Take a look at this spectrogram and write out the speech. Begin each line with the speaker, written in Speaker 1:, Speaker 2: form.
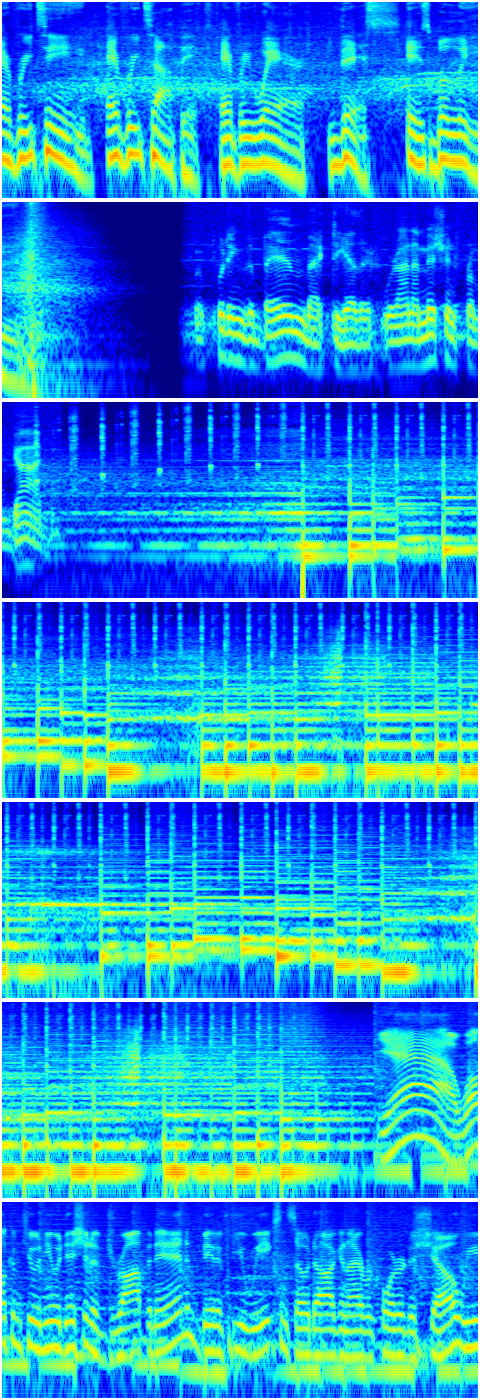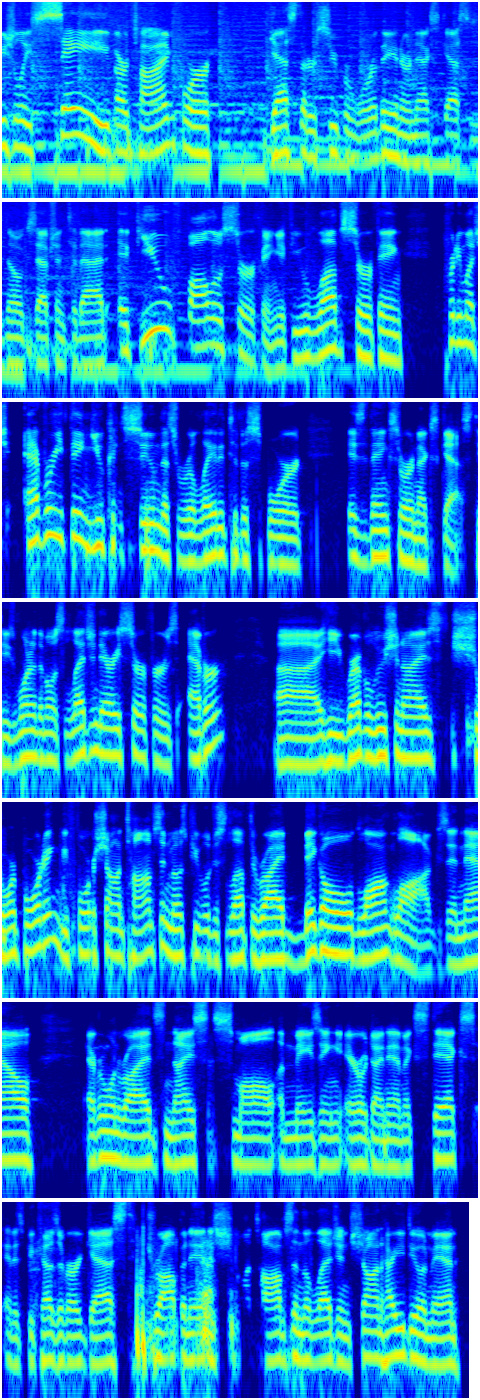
Speaker 1: Every team, every topic, everywhere. This is Believe.
Speaker 2: We're putting the band back together.
Speaker 3: We're on a mission from God.
Speaker 4: Welcome to a new edition of Dropping In. Been a few weeks since Odog and I recorded a show. We usually save our time for guests that are super worthy, and our next guest is no exception to that. If you follow surfing, if you love surfing, pretty much everything you consume that's related to the sport is thanks to our next guest. He's one of the most legendary surfers ever. Uh, he revolutionized shortboarding before Shaun Tomson. Most people just love to ride big old long logs, and now everyone rides nice, small, amazing aerodynamic sticks. And it's because of our guest dropping in is Shaun Tomson, the legend. Shaun, how are you doing, man?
